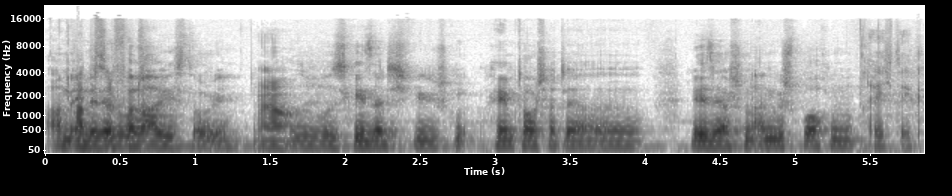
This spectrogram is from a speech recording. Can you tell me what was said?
am Ende Absolut. der Ferrari-Story. Ja. Also wo sich gegenseitig wie Helmtausch hat der äh, Leser ja schon angesprochen. Richtig.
